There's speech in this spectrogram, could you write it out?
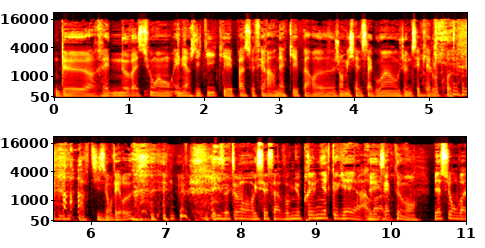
de rénovation énergétique et pas se faire arnaquer par euh, Jean-Michel Sagouin ou je ne sais quel autre artisan véreux? Exactement, oui c'est ça. Vaut mieux prévenir que guérir. Ah, voilà. Exactement. Bien sûr, on va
